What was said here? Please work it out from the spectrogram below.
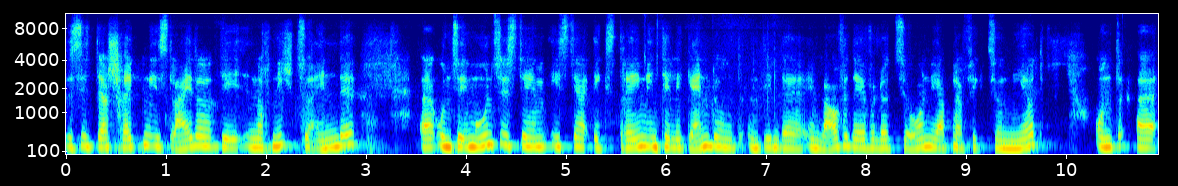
ist, der Schrecken ist leider die, noch nicht zu Ende. Äh, unser Immunsystem ist ja extrem intelligent und, und in der, im Laufe der Evolution ja perfektioniert. Und äh,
